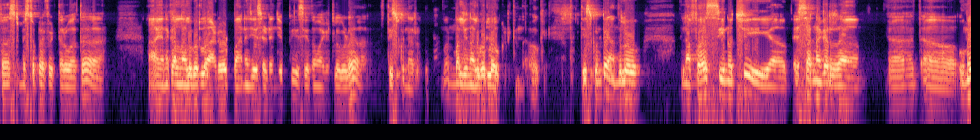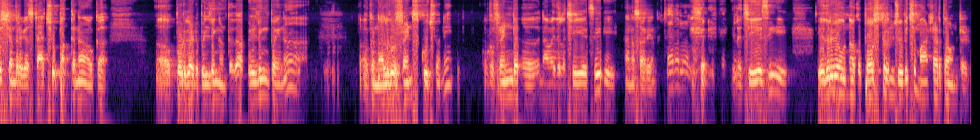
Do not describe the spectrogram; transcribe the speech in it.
ఫస్ట్ మిస్టర్ పర్ఫెక్ట్ తర్వాత ఆ వెనకాల నలుగురులో ఆడవాడు బాగానే చేశాడని చెప్పి సీత మార్కెట్ కూడా తీసుకున్నారు. మళ్ళీ నలుగురులో ఒకటి కింద. ఓకే తీసుకుంటే అందులో నా ఫస్ట్ సీన్ వచ్చి ఎస్ఆర్ నగర్ ఉమేష్ చంద్ర గారి స్టాచ్యూ పక్కన ఒక పొడిగడ్డ బిల్డింగ్ ఉంటుంది. ఆ బిల్డింగ్ పైన ఒక నలుగురు ఫ్రెండ్స్ కూర్చొని ఒక ఫ్రెండ్ నా మీద ఇలా చేసి అన్న సారీ అన్న. ఇలా చేసి ఎదురుగా ఉన్న ఒక పోస్టర్ చూపించి మాట్లాడుతూ ఉంటాడు.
